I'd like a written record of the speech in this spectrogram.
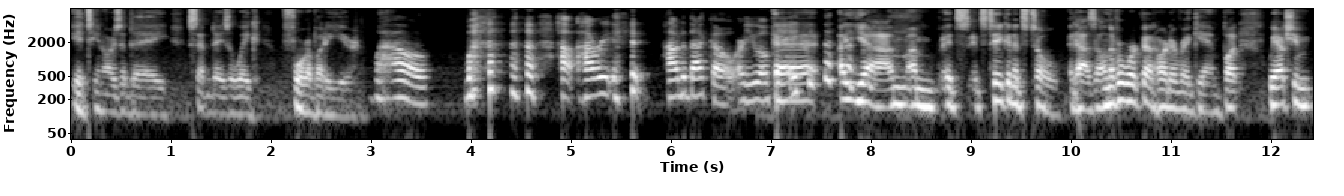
18 hours a day, seven days a week for about a year. Wow. how, how, are you, how did that go? Are you okay? uh, yeah, I'm, I'm, it's, it's taken its toll. It has. I'll never work that hard ever again. But we actually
